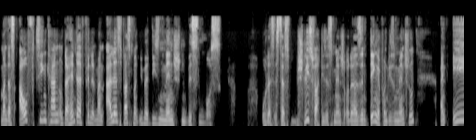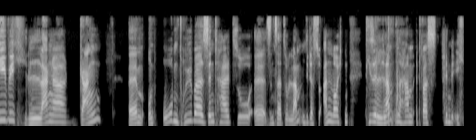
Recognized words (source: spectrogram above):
man das aufziehen kann und dahinter findet man alles, was man über diesen Menschen wissen muss. Oder es ist das Schließfach dieses Menschen oder sind Dinge von diesem Menschen. Ein ewig langer Gang, ähm, und oben drüber sind halt so, äh, sind halt so Lampen, die das so anleuchten. Diese Lampen haben etwas, finde ich,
